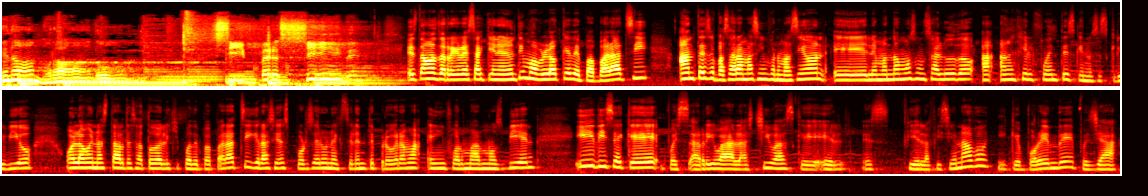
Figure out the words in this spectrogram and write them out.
enamorado. Si percibe Estamos de regreso aquí en el último bloque de Paparazzi. Antes de pasar a más información, eh, le mandamos un saludo a Ángel Fuentes que nos escribió. Hola, buenas tardes a todo el equipo de Paparazzi. Gracias por ser un excelente programa e informarnos bien. Y dice que, pues, arriba a las chivas, que él es fiel aficionado y que por ende, pues ya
